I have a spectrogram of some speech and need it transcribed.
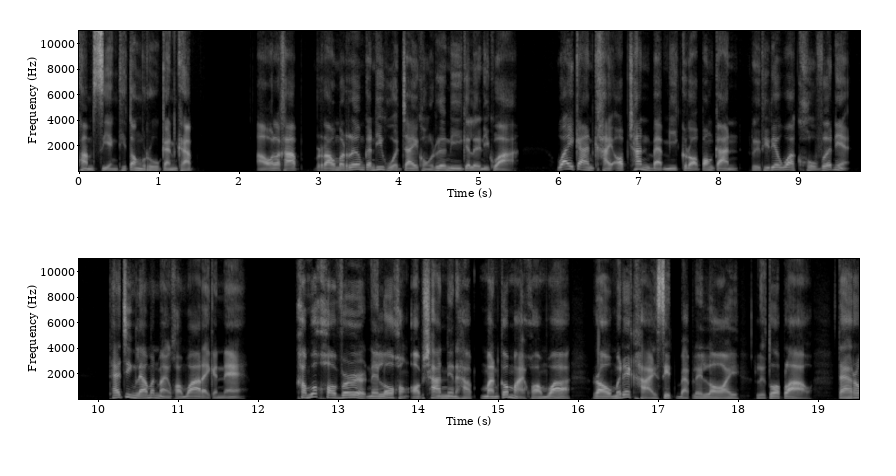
ความเสี่ยงที่ต้องรู้กันครับ เอาละครับ เรามาเริ่มกันที่หัวใจของเรื่องนี้กันเลยดีกว่า ว่าการขายออปชันแบบมีกรอบป้องกัน หรือที่เรียกว่า covert เนี่ย ท้จริงแล้วมันหมายความว่าอะไรกันแน่คำว่า cover ในโลกของ option เนี่ยนะครับ มันก็หมายความว่าเราไม่ได้ขายสิทธิ์แบบลอยๆ หรือตัวเปล่า แต่เรา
